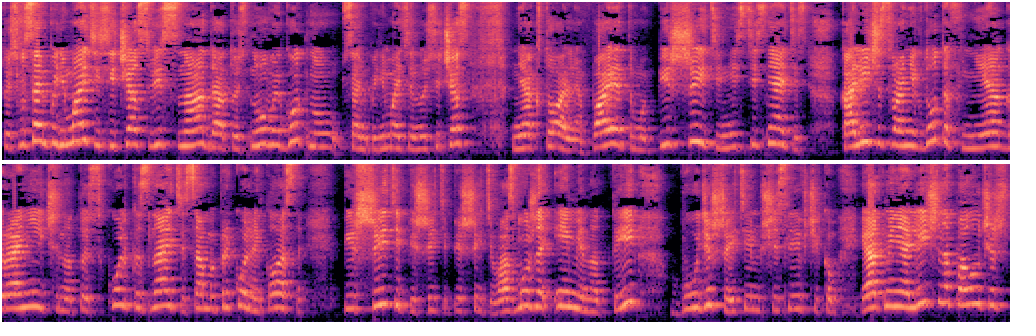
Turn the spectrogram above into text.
то есть вы сами понимаете, сейчас весна, да, то есть Новый год, ну, сами понимаете, но сейчас не актуально. Поэтому пишите, не стесняйтесь. Количество анекдотов не ограничено, то есть сколько знаете, самый прикольный, классный, Пишите, пишите, пишите. Возможно, именно ты будешь этим счастливчиком. И от меня лично получишь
